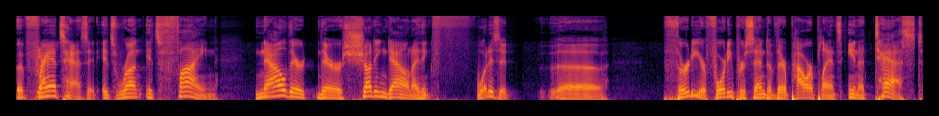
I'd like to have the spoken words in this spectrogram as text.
Uh, France has it. It's run. It's fine. Now they're they're shutting down. I think what is it, uh, thirty or forty percent of their power plants in a test,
